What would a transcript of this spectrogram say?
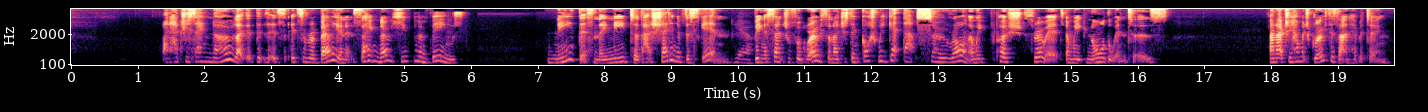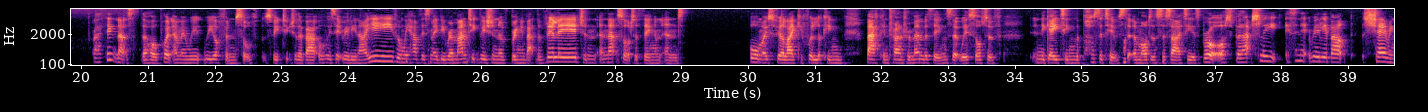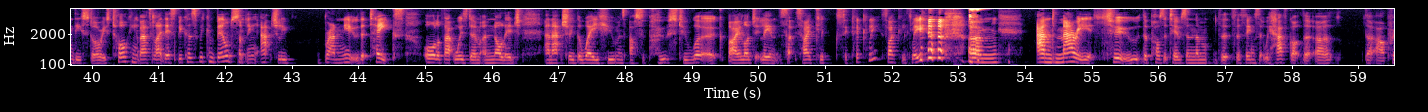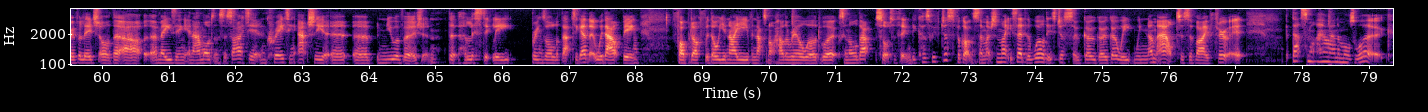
and actually saying no like it- it- it's it's a rebellion it's saying no human beings need this and they need to that shedding of the skin Yeah. being essential for growth and i just think gosh we get that so wrong and we push through it and we ignore the winters and actually how much growth is that inhibiting I think that's the whole point. I mean, we, we often sort of speak to each other about, oh, is it really naive? And we have this maybe romantic vision of bringing back the village and, and that sort of thing. And, and almost feel like if we're looking back and trying to remember things, that we're sort of negating the positives that a modern society has brought. But actually, isn't it really about sharing these stories, talking about it like this? Because we can build something actually brand new that takes all of that wisdom and knowledge and actually the way humans are supposed to work biologically and cy- cyclic, cyclically, cyclically, um, and marry it to the positives and the, the the things that we have got that are that are privileged or that are amazing in our modern society, and creating actually a, a newer version that holistically brings all of that together without being fobbed off with oh you're naive and that's not how the real world works and all that sort of thing because we've just forgotten so much. And like you said the world is just so go go go. We, we numb out to survive through it. But that's not how animals work.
